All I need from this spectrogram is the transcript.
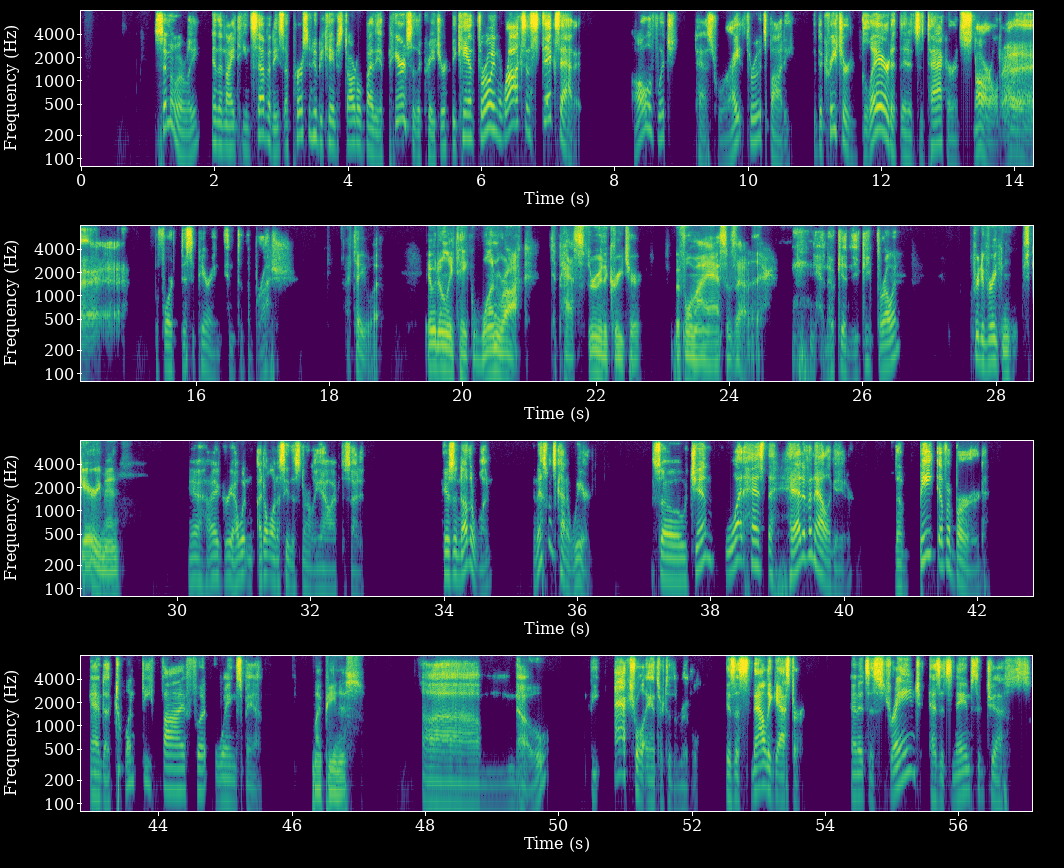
Similarly, in the 1970s, a person who became startled by the appearance of the creature began throwing rocks and sticks at it, all of which passed right through its body. The creature glared at its attacker and snarled before disappearing into the brush. I tell you what, it would only take one rock to pass through the creature before my ass was out of there. yeah, no kidding. You keep throwing. Pretty freaking scary, man. Yeah, I agree. I wouldn't. I don't want to see the snarly owl. I've decided. Here's another one, and this one's kind of weird. So, Jim, what has the head of an alligator, the beak of a bird, and a 25 foot wingspan? My penis. Um, no. The actual answer to the riddle is a snallygaster, and it's as strange as its name suggests.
